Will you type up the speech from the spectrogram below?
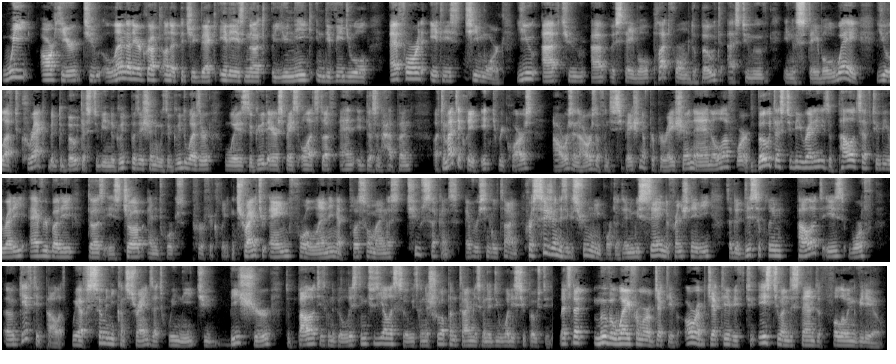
we are here to land that aircraft on that pitching deck. It is not a unique individual effort, it is teamwork. You have to have a stable platform. The boat has to move in a stable way. You'll have to correct, but the boat has to be in a good position with the good weather, with the good airspace, all that stuff, and it doesn't happen automatically. It requires hours and hours of anticipation, of preparation, and a lot of work. The boat has to be ready, the pilots have to be ready, everybody does his job and it works perfectly. Try to aim for landing at plus or minus two seconds every single time. Precision is extremely important and we say in the French Navy that a disciplined pilot is worth a gifted pilot. We have so many constraints that we need to be sure the pilot is going to be listening to the LSO, it's going to show up on time, it's going to do what it's supposed to do. Let's not move away from our objective. Our objective is to, is to understand the following video.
